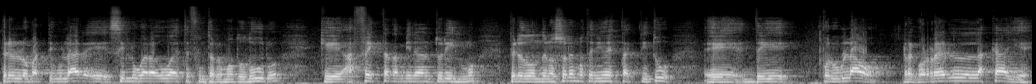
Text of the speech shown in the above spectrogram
pero en lo particular, eh, sin lugar a dudas, este fue un terremoto duro que afecta también al turismo, pero donde nosotros hemos tenido esta actitud eh, de por un lado, recorrer las calles,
